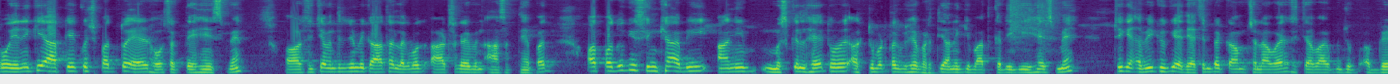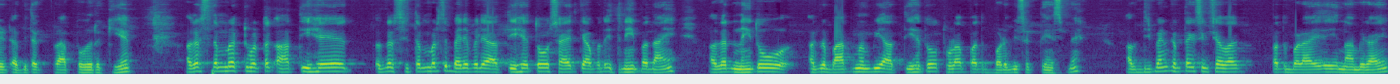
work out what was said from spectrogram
तो यानी कि आपके कुछ पद तो ऐड हो सकते हैं इसमें। और शिक्षा मंत्री ने भी कहा था, लगभग आठ सौ करीबन आ सकते हैं पद। और पदों की संख्या अभी आनी मुश्किल है तो अक्टूबर तक जो है भर्ती आने की बात करी गई है इसमें। ठीक है, अभी क्योंकि अध्याचन पर काम चला हुआ है, शिक्षा विभाग में जो अपडेट अभी तक प्राप्त हो रखी है। अगर सितंबर, अक्टूबर तक आती है, अगर सितंबर से पहले पहले आती है तो शायद क्या पता इतने ही पद आएँ। अगर नहीं तो अगर बाद में भी आती है तो थोड़ा पद बढ़ भी सकते हैं इसमें। अब डिपेंड करता है कि शिक्षा विभाग पद बढ़ाए या ना बढ़ाए।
